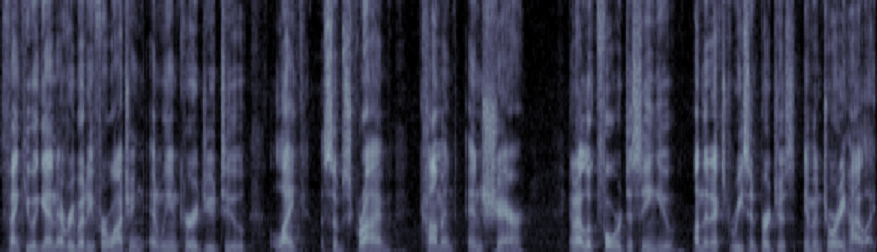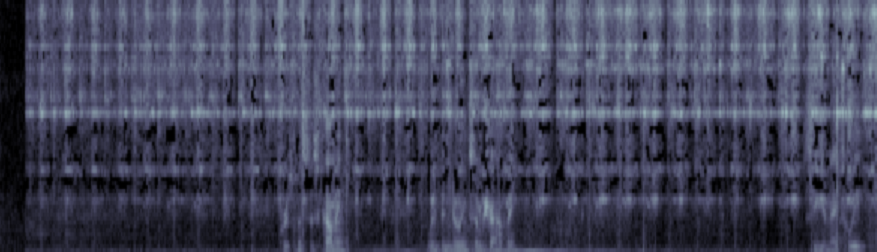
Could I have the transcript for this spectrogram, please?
Thank you again, everybody, for watching, and we encourage you to like, subscribe, comment, and share. And I look forward to seeing you on the next recent purchase inventory highlight. Christmas is coming. We've been doing some shopping. See you next week.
